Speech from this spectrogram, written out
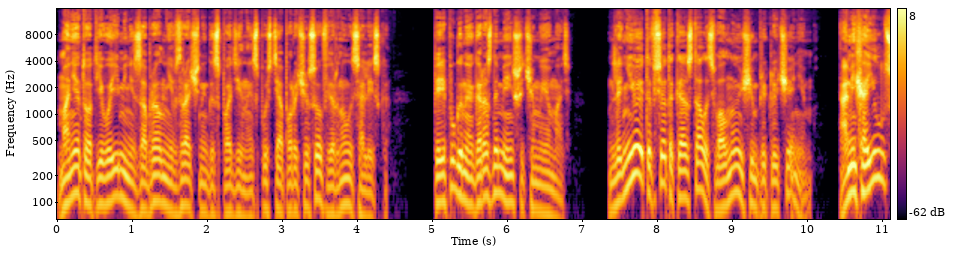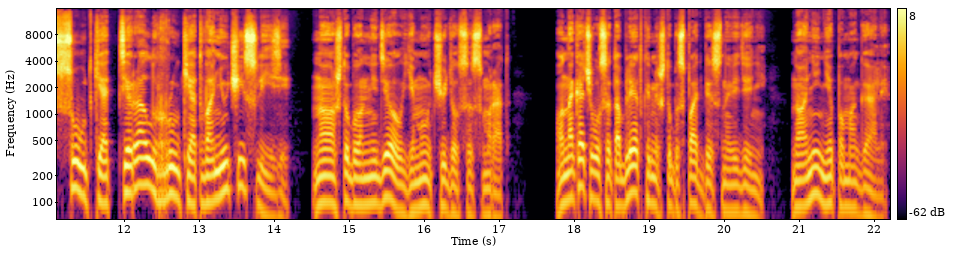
Монету от его имени забрал невзрачный господин, и спустя пару часов вернулась Алиска. Перепуганная гораздо меньше, чем ее мать. Для нее это все таки осталось волнующим приключением. А Михаил сутки оттирал руки от вонючей слизи. Но что бы он ни делал, ему чудился смрад. Он накачивался таблетками, чтобы спать без сновидений, но они не помогали.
